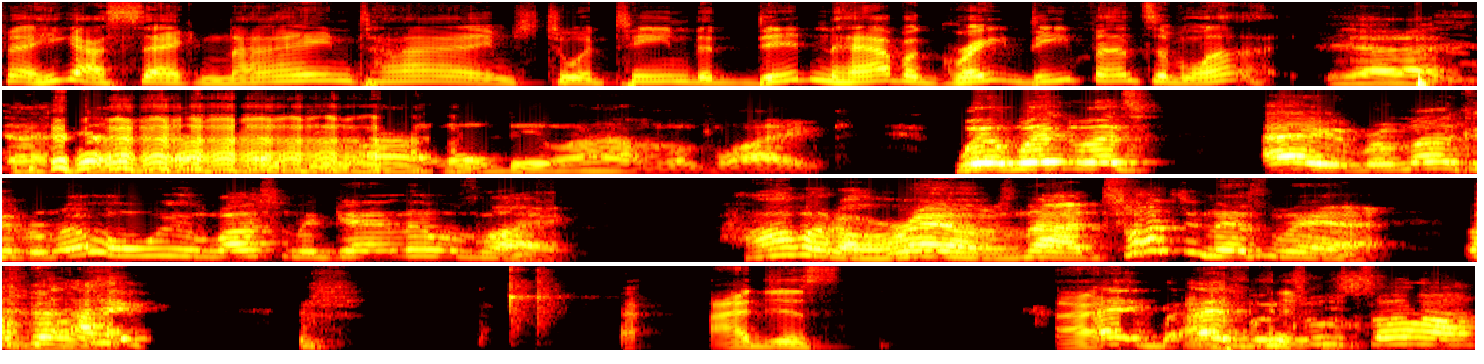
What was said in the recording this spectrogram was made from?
man, he got sacked nine times to a team that didn't have a great defensive line. Yeah, that that that, that, that D line that D line was like, wait, wait, wait. Hey, remember? Cause remember when we was watching the game? That was like, how are the Rams not touching this man? like, I just, I, hey, but, I- hey, but you saw,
